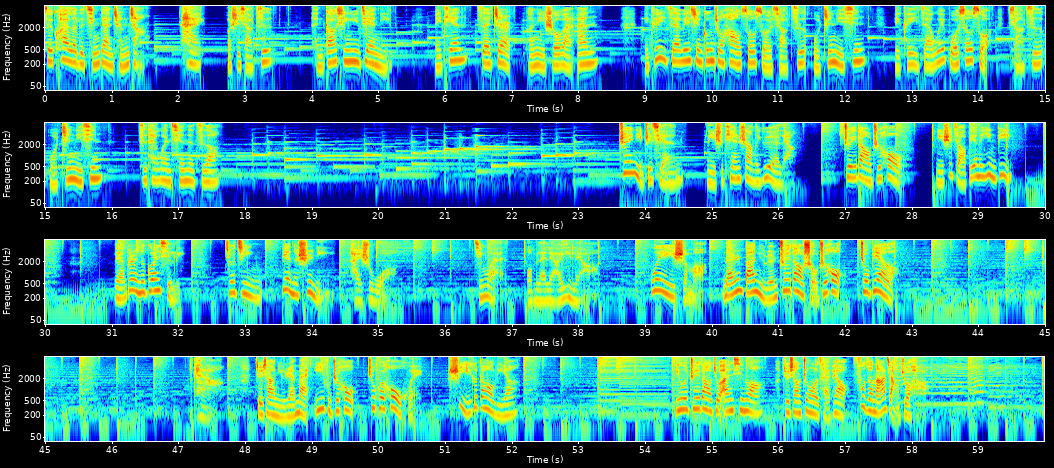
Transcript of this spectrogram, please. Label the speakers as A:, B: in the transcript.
A: 最快乐的情感成长。嗨，我是小资，很高兴遇见你。每天在这儿和你说晚安。你可以在微信公众号搜索“小资我知你心”，也可以在微博搜索“小资我知你心”，姿态万千的“资”哦。追你之前，你是天上的月亮；追到之后，你是脚边的硬币。两个人的关系里，究竟变的是你还是我？今晚我们来聊一聊，为什么男人把女人追到手之后就变了？你看啊，就像女人买衣服之后就会后悔，是一个道理呀。因为追到就安心了，就像中了彩票，负责拿奖就好。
